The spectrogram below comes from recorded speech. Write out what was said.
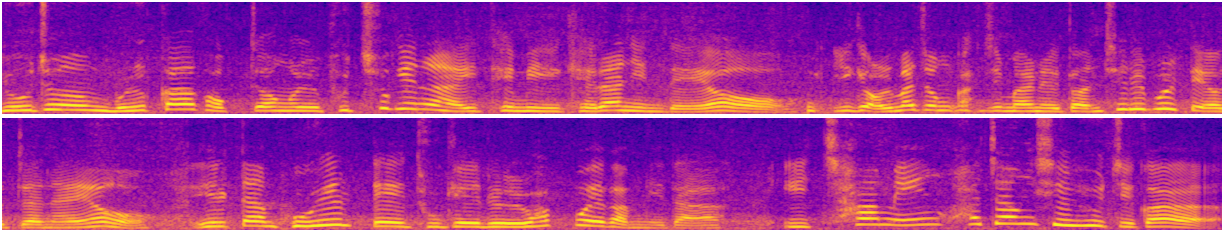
요즘 물가 걱정을 부추기는 아이템이 계란인데요. 이게 얼마 전까지만 해도 한 7불대였잖아요. 일단 보일 때 두 개를 확보해 갑니다. 이 차밍 화장실 휴지가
